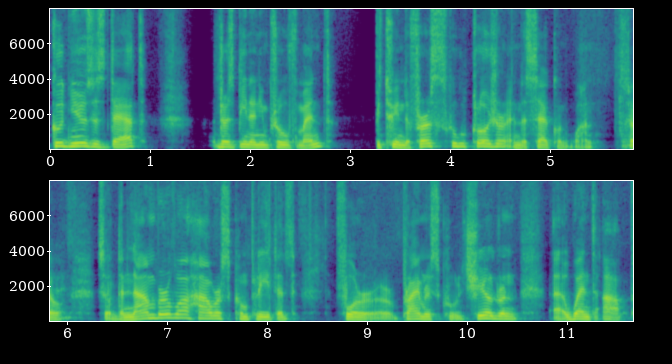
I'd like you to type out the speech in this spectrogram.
good news is that there's been an improvement between the first school closure and the second one. So, okay. so the number of hours completed for primary school children uh, went up,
